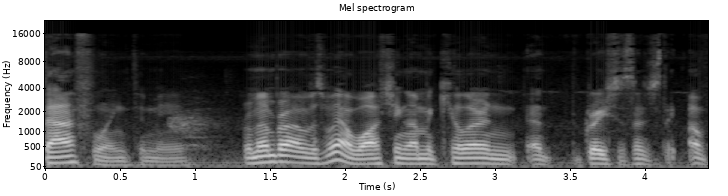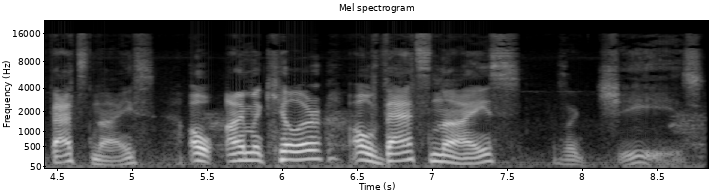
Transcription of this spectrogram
baffling to me. Remember, I was yeah, watching I'm a Killer and uh, Gracious. I was just like, oh, that's nice. Oh, I'm a killer. Oh, that's nice. I was like, jeez.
